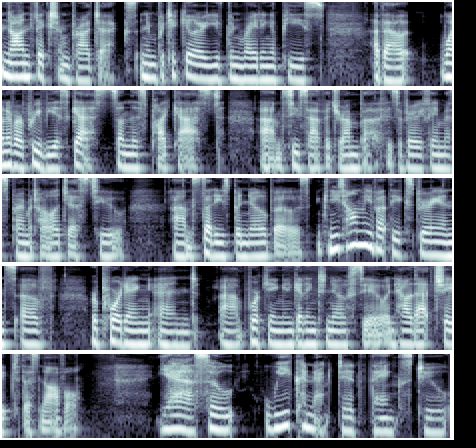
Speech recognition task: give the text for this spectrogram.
nonfiction projects. And in particular, you've been writing a piece about one of our previous guests on this podcast, um, Sue Savage Rumbaugh, who's a very famous primatologist who um, studies bonobos. Can you tell me about the experience of reporting and uh, working and getting to know Sue and how that shaped this novel? Yeah, so we connected thanks to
